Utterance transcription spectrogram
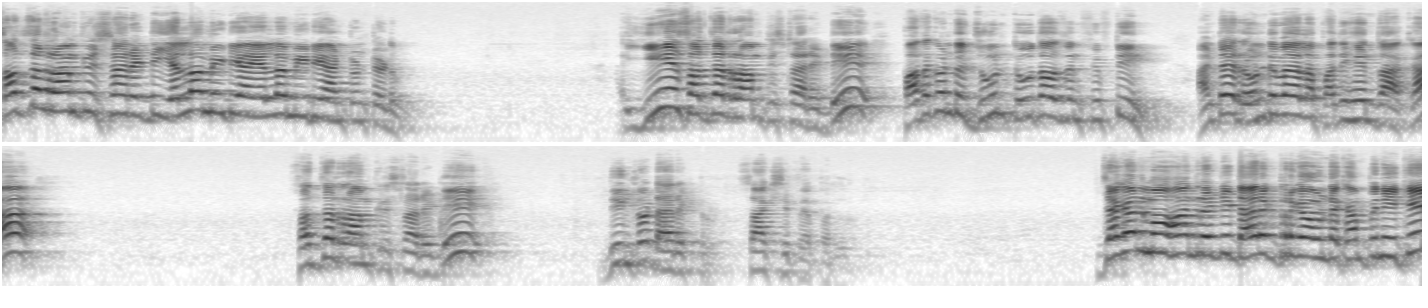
Sajjala Ramakrishna Reddy yellow media yellow media అంటుంటాడు. ఈ సజ్జల రామకృష్ణారెడ్డి పదకొండు జూన్ టూ థౌజండ్ ఫిఫ్టీన్ అంటే రెండు వేల పదిహేను దాకా సజ్జల రామకృష్ణారెడ్డి దీంట్లో డైరెక్టర్ సాక్షి పేపర్లో. జగన్మోహన్ రెడ్డి డైరెక్టర్గా ఉండే కంపెనీకి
